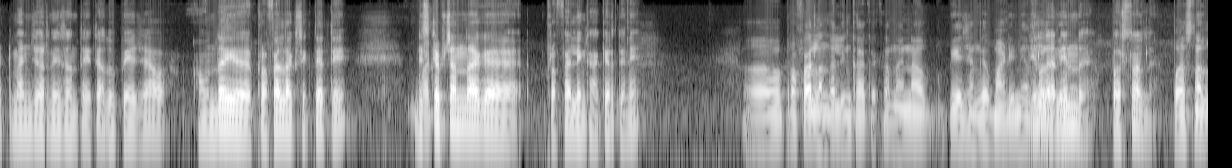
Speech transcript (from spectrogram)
ಅಟ್ಮ್ಯಾನ್ ಜರ್ನೀಸ್ ಅಂತ ಐತೆ ಅದು ಪೇಜ ಅವಂದೇ ಪ್ರೊಫೈಲ್ದಾಗ ಸಿಗ್ತೈತಿ. ಡಿಸ್ಕ್ರಿಪ್ಷನ್ದಾಗ ಪ್ರೊಫೈಲ್ ಲಿಂಕ್ ಹಾಕಿರ್ತೀನಿ. ಪ್ರೊಫೈಲ್ ಅಂದ ಲಿಂಕ್ ಹಾಕಕ್ಕೆ ನಾನು ಪೇಜ್ ಹಂಗೆ ಮಾಡೀನಿ ಇಲ್ಲ ನಿಂದು ಪರ್ಸ್ನಲ್ ಪರ್ಸ್ನಲ್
